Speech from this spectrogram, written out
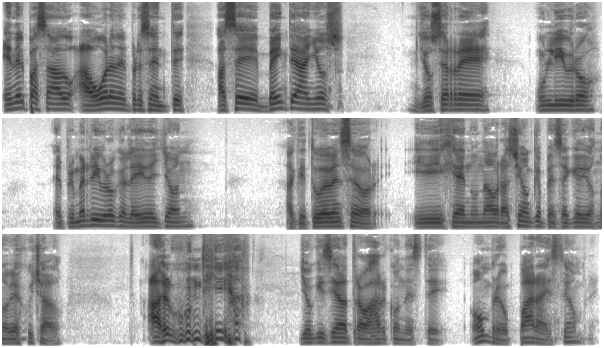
en el pasado, ahora en el presente. Hace 20 años yo cerré un libro el primer libro que leí de John, Actitud de Vencedor, y dije en una oración que pensé que Dios no había escuchado, algún día yo quisiera trabajar con este hombre o para este hombre.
